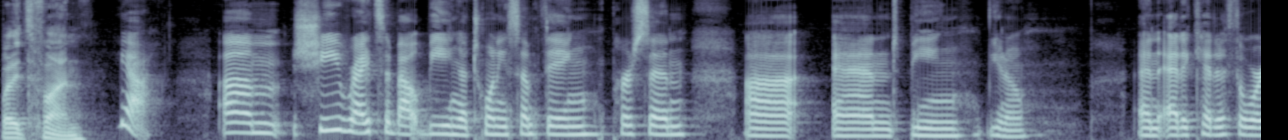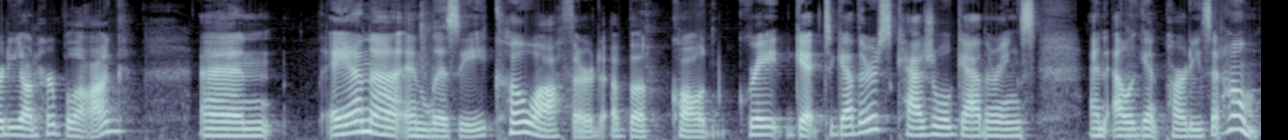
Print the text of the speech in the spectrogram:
but it's fun. Yeah. Um, she writes about being a 20 something person uh, and being, you know, an etiquette authority on her blog. And Anna and Lizzie co authored a book called Great Get Togethers, Casual Gatherings, and Elegant Parties at Home.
